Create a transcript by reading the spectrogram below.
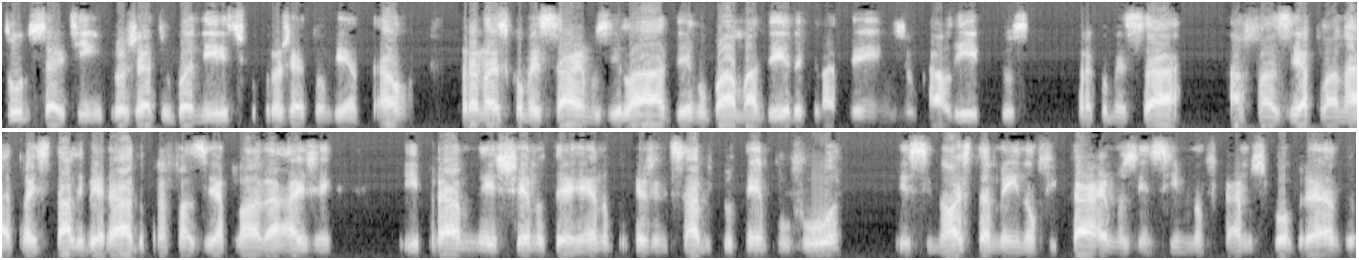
tudo certinho, projeto urbanístico, projeto ambiental, para nós começarmos a ir lá, derrubar a madeira que lá tem, os eucaliptos, para começar a fazer a planagem, para estar liberado para fazer a planagem e para mexer no terreno, porque a gente sabe que o tempo voa e se nós também não ficarmos em cima, não ficarmos cobrando,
